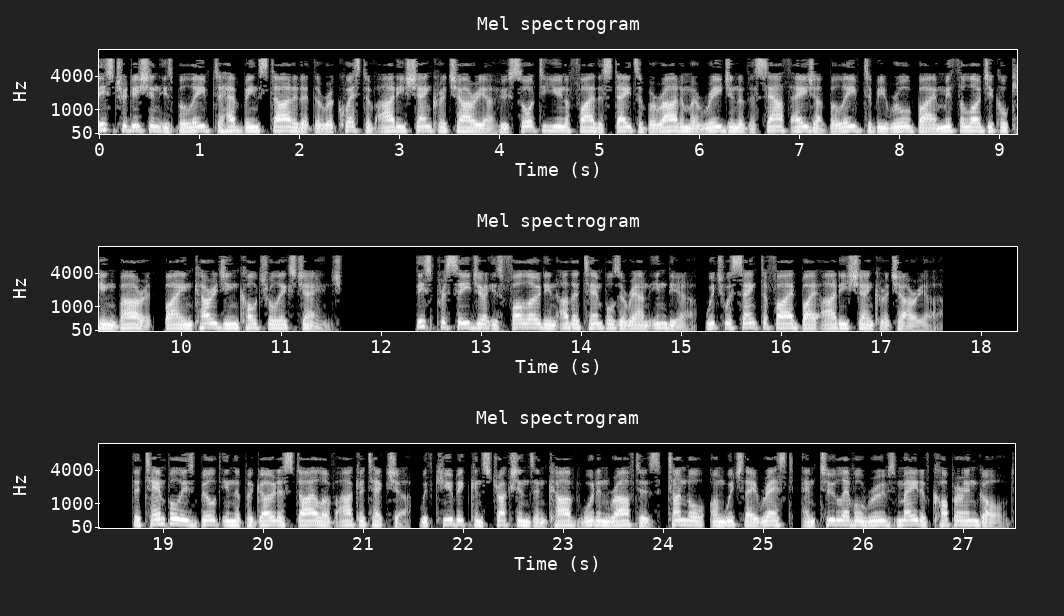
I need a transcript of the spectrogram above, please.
This tradition is believed to have been started at the request of Adi Shankaracharya who sought to unify the states of Bharatam a region of the South Asia believed to be ruled by a mythological king Bharat, by encouraging cultural exchange. This procedure is followed in other temples around India, which were sanctified by Adi Shankaracharya. The temple is built in the pagoda style of architecture, with cubic constructions and carved wooden rafters on which they rest, and two-level roofs made of copper and gold.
